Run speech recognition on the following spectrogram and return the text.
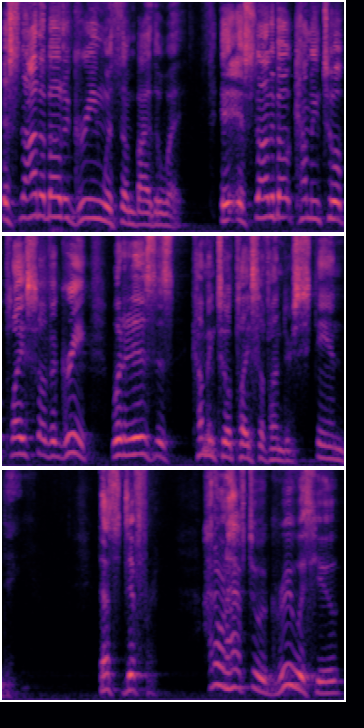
it's not about agreeing with them by the way. It's not about coming to a place of agreeing. What it is is coming to a place of understanding. That's different. I don't have to agree with you,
